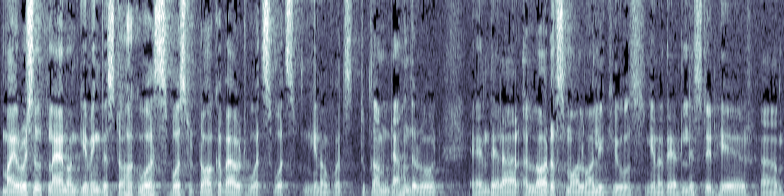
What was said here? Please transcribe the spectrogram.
my original plan on giving this talk was was to talk about what's what's you know what's to come down the road, and there are a lot of small molecules. You know, they're listed here. Um,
